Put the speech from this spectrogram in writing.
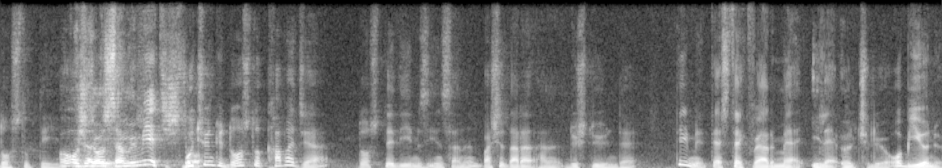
dostluk değil. O, o İşte o değil. samimiyet işte. Bu o. çünkü dostluk kabaca dost dediğimiz insanın başı dara hani düştüğünde değil mi destek verme ile ölçülüyor. O bir yönü.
